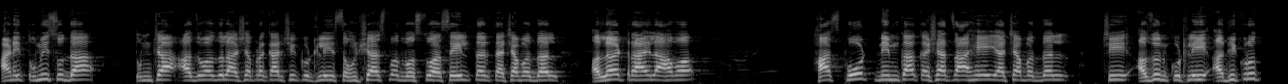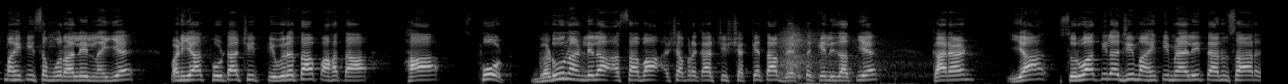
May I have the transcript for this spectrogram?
आणि तुम्ही सुद्धा तुमच्या आजूबाजूला अशा प्रकारची कुठली संशयास्पद वस्तू असेल तर त्याच्याबद्दल अलर्ट राहायला हवं. हा स्फोट नेमका कशाचा आहे याच्याबद्दलची अजून कुठलीही अधिकृत माहिती समोर आलेली नाही आहे पण या स्फोटाची तीव्रता पाहता हा स्फोट घडवून आणलेला असावा अशा प्रकारची शक्यता व्यक्त केली जाते कारण या सुरुवातीला जी माहिती मिळाली त्यानुसार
